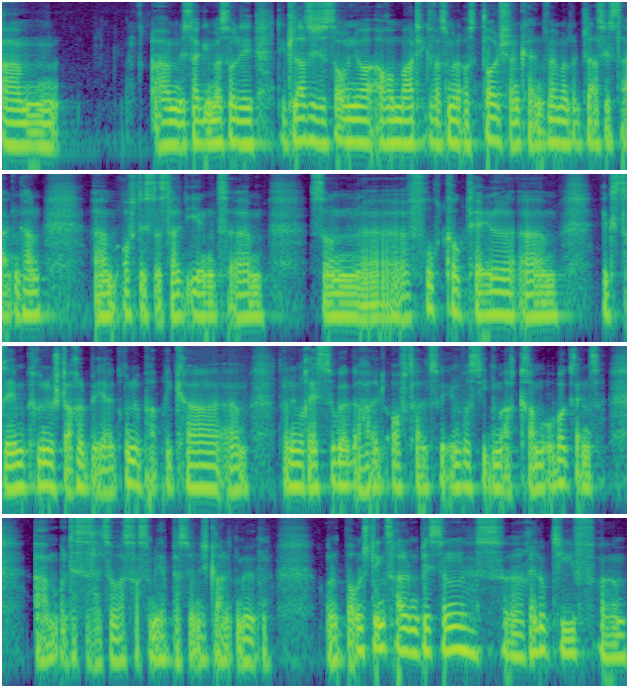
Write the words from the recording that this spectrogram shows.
ähm, ähm, ich sage immer so, die, die klassische Sauvignon-Aromatik, was man aus Deutschland kennt, wenn man da klassisch sagen kann. Ähm, oft ist das halt irgend ähm, so ein äh, Fruchtcocktail, ähm, extrem grüne Stachelbeer, grüne Paprika, ähm, dann im Restzuckergehalt oft halt so irgendwo 7, 8 Gramm Obergrenze. Ähm, und das ist halt sowas, was wir persönlich gar nicht mögen. Und bei uns stinkt's halt ein bisschen, ist äh, reduktiv, ähm,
